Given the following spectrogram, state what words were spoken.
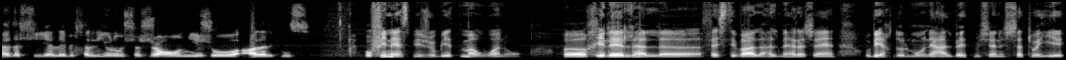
هذا الشيء اللي بيخليهم وبيشجعهم يجوا على الكنيسة. وفي ناس بيجوا بيتمونوا خلال هالفيستيفال هالمهرجان وبياخذوا المونة على البيت مشان الشتوية.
